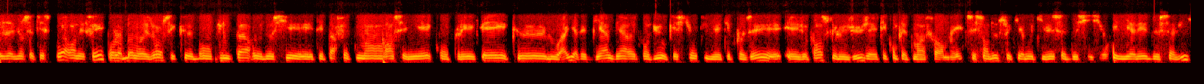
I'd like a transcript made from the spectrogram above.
Nous avions cet espoir, en effet, pour la bonne raison, c'est que, bon, d'une part, le dossier était parfaitement renseigné, complet, et que l'OAI avait bien, bien répondu aux questions qui lui étaient posées, et, et, je pense que le juge a été complètement informé. C'est sans doute ce qui a motivé cette décision. Il y allait de sa vie,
